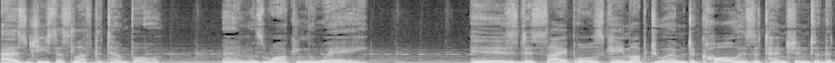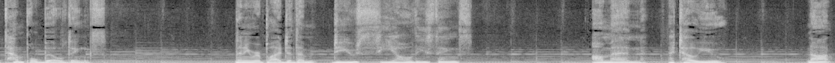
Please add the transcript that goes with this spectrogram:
As Jesus left the temple, and was walking away, his disciples came up to him to call his attention to the temple buildings. Then he replied to them, Do you see all these things? Amen, I tell you, not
